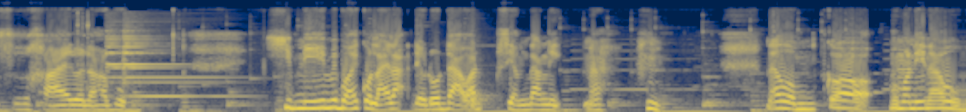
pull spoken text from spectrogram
ดซับสไครต์ด้วยนะครับผมคลิปนี้ไม่บอกให้กดไลค์ละเดี๋ยวโดนด่าว่าเสียงดังอีกนะนะผมก็ประมาณนี้นะผม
